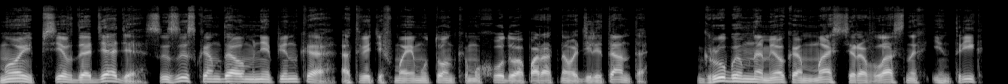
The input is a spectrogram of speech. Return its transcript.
Мой псевдодядя с изыском дал мне пинка, ответив моему тонкому ходу аппаратного дилетанта грубым намеком мастера властных интриг,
